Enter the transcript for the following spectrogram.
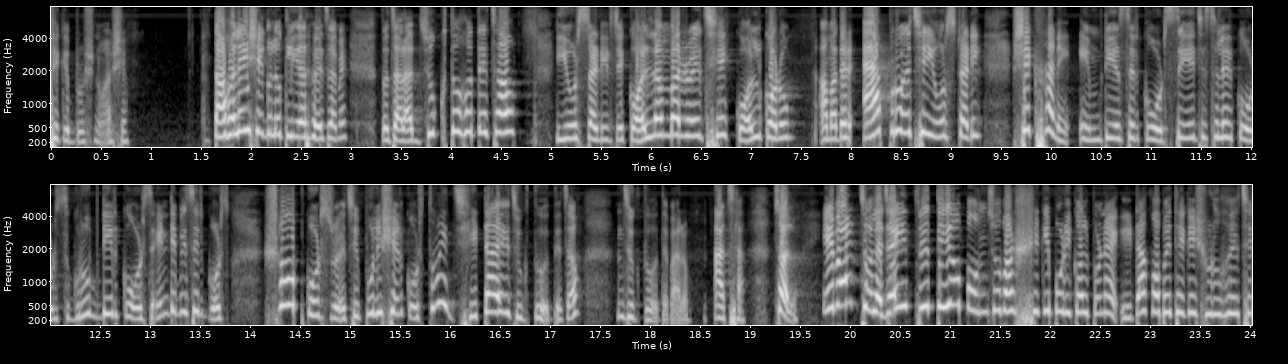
থেকে প্রশ্ন আসে। তাহলেই সেগুলো ক্লিয়ার হয়ে যাবে। তো যারা যুক্ত হতে চাও ইওর স্টাডির যে কল নাম্বার রয়েছে কল করো। আমাদের অ্যাপ রয়েছে ইওর স্টাডি সেখানে এমটিএস এর কোর্স সিএইচএসএল এর কোর্স গ্রুপ ডির কোর্স এনটিপিসির কোর্স সব কোর্স রয়েছে, পুলিশের কোর্স তুমি যেটাই যুক্ত হতে চাও, যুক্ত হতে পারো। আচ্ছা চলো, এবার চলে যাই তৃতীয় পঞ্চবার্ষিকী পরিকল্পনা এটা কবে থেকে শুরু হয়েছে?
